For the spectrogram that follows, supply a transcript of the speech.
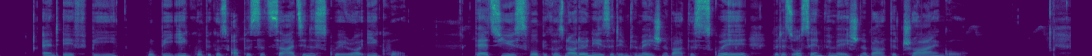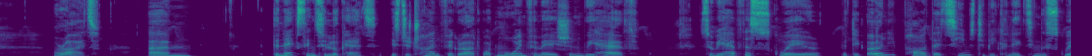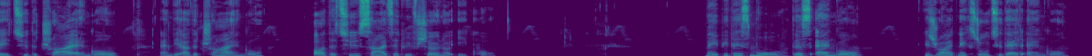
and FB will be equal because opposite sides in a square are equal. That's useful because not only is it information about the square, but it's also information about the triangle. All right. Um, the next thing to look at is to try and figure out what more information we have. So we have the square but the only part that seems to be connecting the square to the triangle and the other triangle are the two sides that we've shown are equal. Maybe there's more. This angle is right next door to that angle.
